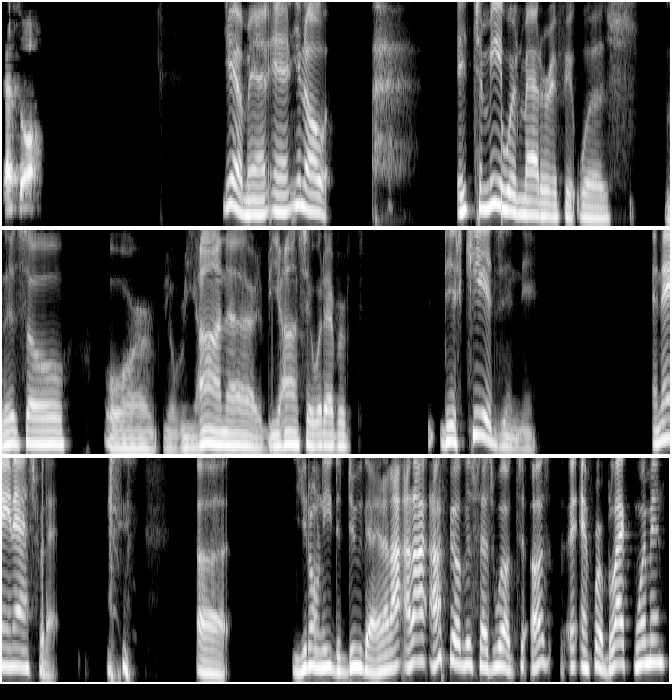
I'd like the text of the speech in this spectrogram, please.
That's all. Yeah, man. And you know, it to me it wouldn't matter if it was Lizzo or you know Rihanna or Beyonce or whatever. There's kids in there. And they ain't asked for that. uh you don't need to do that. And I and I, I feel this as well. To us and for black women,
